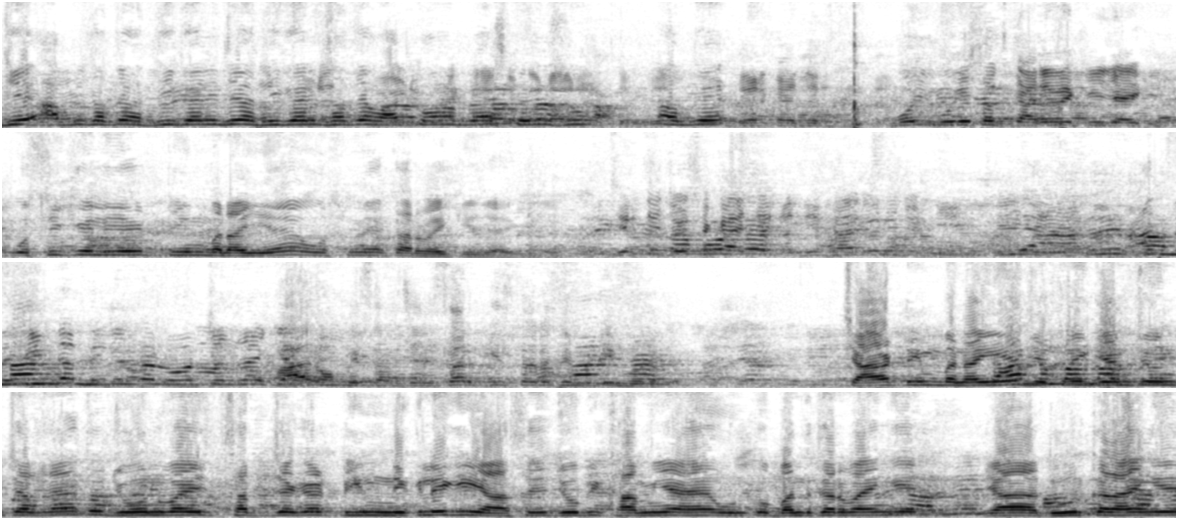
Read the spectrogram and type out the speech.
જે આપણી સાથે અધિકારી છે, અધિકારી સાથે વાત કરવાનો પ્રયાસ કરીશું. કે वही सब कार्रवाई की जाएगी? उसी के लिए टीम बनाई है उसमें कार्रवाई की जाएगी। जितने जो शिकायत अधिकारियों ने जो टीम थी। मीटिंग का मीटिंग का रोड चल रहा है क्या? ऑफिसर से सर किस तरह से मीटिंग हो रही है? चार टीम बनाई है जितने गेम जोन चल रहे हैं तो जोन वाइज सब जगह टीम निकलेगी यहाँ से। जो भी खामियाँ हैं उनको बंद करवाएँगे या दूर कराएँगे।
